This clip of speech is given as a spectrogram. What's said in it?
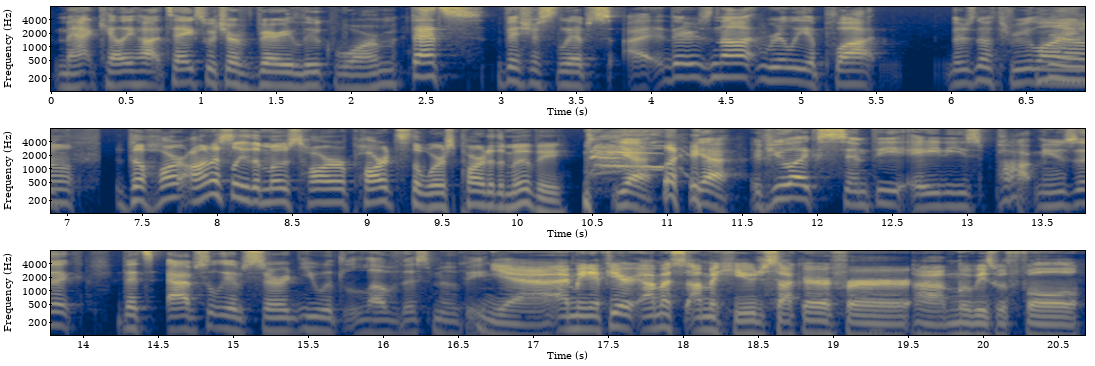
Matt Kelly hot takes, which are very lukewarm. That's vicious lips. I, there's not really a plot. There's no through line. No, the horror. Honestly, the most horror part's the worst part of the movie. Yeah, yeah. If you like synthy '80s pop music, that's absolutely absurd. You would love this movie. Yeah, I mean, if you're, I'm a, I'm a huge sucker for uh, movies with full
